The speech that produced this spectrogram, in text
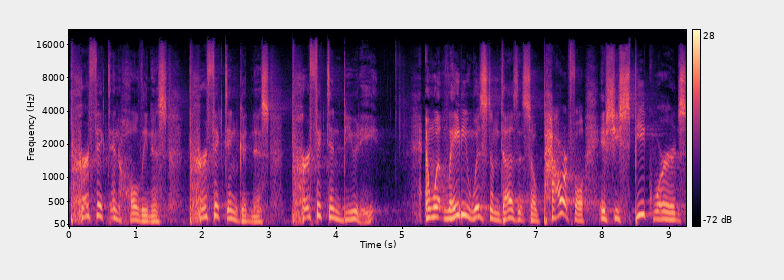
perfect in holiness, perfect in goodness, perfect in beauty. And what Lady Wisdom does that's so powerful is she speak words,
